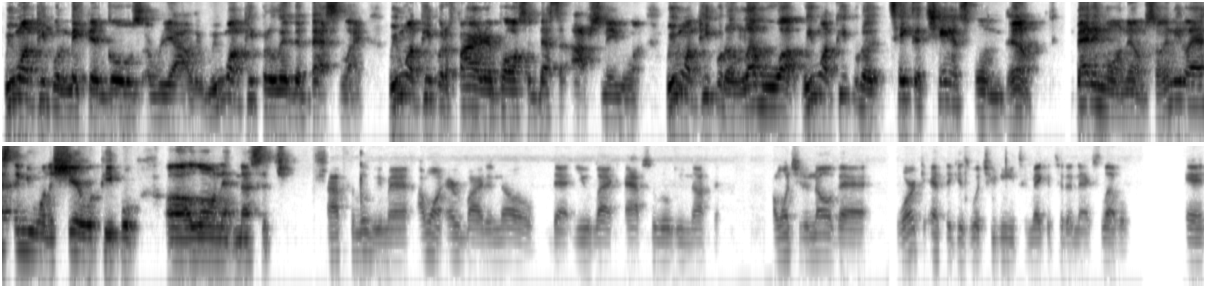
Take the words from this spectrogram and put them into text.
We want people to make their goals a reality. We want people to live the best life. We want people to fire their boss if that's the option they want. We want people to level up. We want people to take a chance on them, betting on them. So, any last thing you want to share with people uh, along that message? Absolutely, man. I want everybody to know that you lack absolutely nothing. I want you to know that work ethic is what you need to make it to the next level. And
